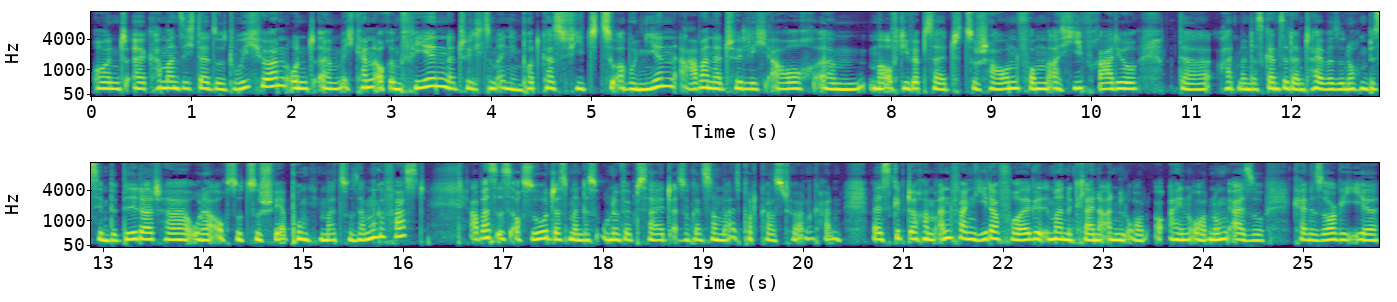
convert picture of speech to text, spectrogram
und äh, kann man sich da so durchhören. Und ähm, ich kann auch empfehlen, natürlich zum einen den Podcast-Feed zu abonnieren, aber natürlich auch ähm, mal auf die Website zu schauen vom Archivradio. Da hat man das Ganze dann teilweise noch ein bisschen bebilderter oder auch so zu Schwerpunkten mal zusammengefasst. Aber es ist auch so, dass man das ohne Website, also ganz normal als Podcast hören kann. Weil es gibt auch am Anfang jeder Folge immer eine kleine Einordnung. Also keine Sorge, ihr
